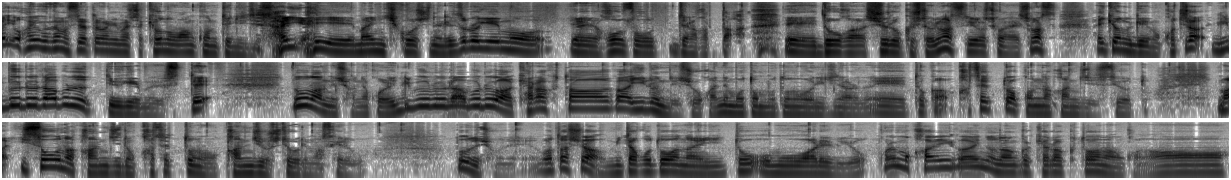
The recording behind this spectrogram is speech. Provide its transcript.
はい、おはようございます。やってまいりました。今日のワンコンテニーです。はい、えー、毎日更新のレトロゲームを、えー、放送じゃなかった、えー、動画収録しております。よろしくお願いします。はい、今日のゲームはこちら、リブルラブルっていうゲームですって。どうなんでしょうね。これ、リブルラブルはキャラクターがいるんでしょうかね。元々のオリジナルの。えー、とか、カセットはこんな感じですよと。まあ、いそうな感じのカセットの感じをしておりますけど。どうでしょうね。私は見たことはないと思われるよ。これも海外のなんかキャラクターなのかな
